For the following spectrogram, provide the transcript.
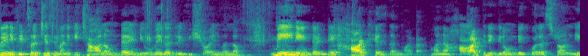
బెనిఫిట్స్ వచ్చేసి మనకి చాలా ఉంటాయండి ఒమేగా త్రీ ఫిష్ ఆయిల్ వల్ల. మెయిన్ ఏంటంటే హార్ట్ హెల్త్ అన్నమాట. మన హార్ట్ దగ్గర ఉండే కొలెస్ట్రాల్ని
